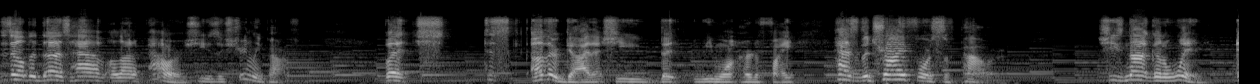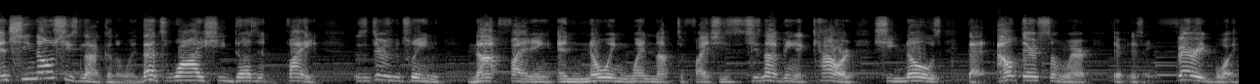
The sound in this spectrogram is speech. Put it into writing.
Zelda does have a lot of power. She is extremely powerful. But this other guy that she that we want her to fight has the Triforce of power. She's not gonna win, and she knows she's not gonna win. That's why she doesn't fight. There's a difference between not fighting and knowing when not to fight. She's she's not being a coward. She knows that out there somewhere there is a fairy boy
